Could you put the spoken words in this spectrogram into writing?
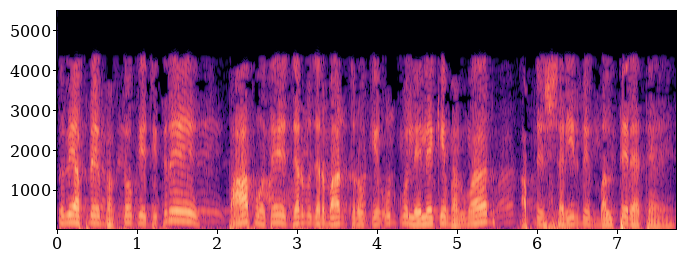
तो वे अपने भक्तों के जितने पाप होते हैं जन्म जन्मांतरों के, उनको ले लेके भगवान अपने शरीर में मलते रहते हैं।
